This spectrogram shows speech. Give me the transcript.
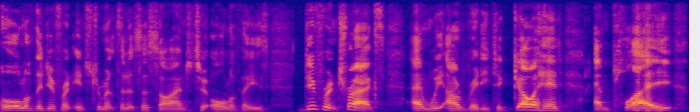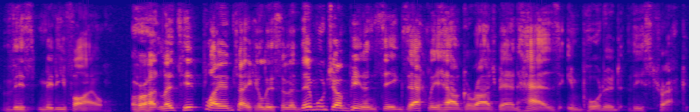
all of the different instruments that it's assigned to all of these different tracks, and we are ready to go ahead and play this MIDI file. All right, let's hit play and take a listen, and then we'll jump in and see exactly how GarageBand has imported this track.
